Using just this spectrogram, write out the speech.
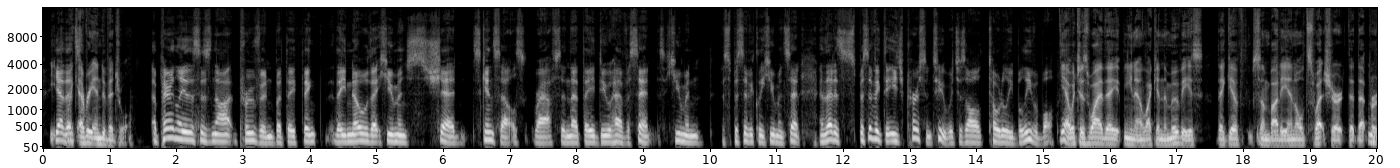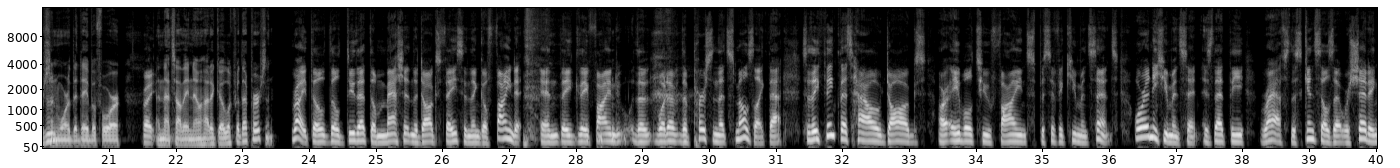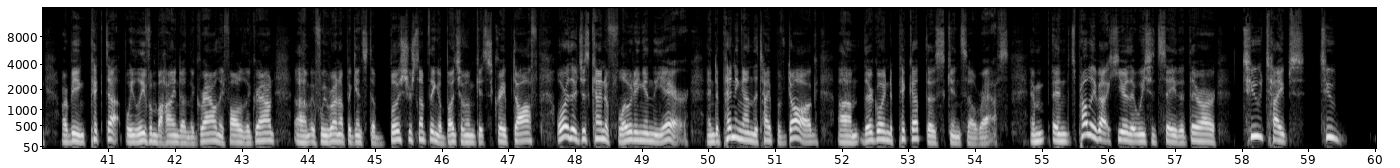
Yeah, like every individual. Apparently, this is not proven, but they think they know that humans shed skin cells, rafts, and that they do have a scent, human, specifically human scent, and that is specific to each person too, which is all totally believable. Yeah, which is why they, you know, like in the movies, they give somebody an old sweatshirt that that mm-hmm. person wore the day before, Right. and that's how they know how to go look for that person. Right. They'll they'll do that. They'll mash it in the dog's face and then go find it. And they, they find the whatever the person that smells like that. So they think that's how dogs are able to find specific human scents or any human scent is that the rafts, the skin cells that we're shedding, are being picked up. We leave them behind on the ground. They fall to the ground. Um, if we run up against a bush or something, a bunch of them get scraped off, or they're just kind of floating in the air. And depending on the type of dog, um, they're going to pick up those skin cell rafts. And and it's probably about here that we should say that there are two types, two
